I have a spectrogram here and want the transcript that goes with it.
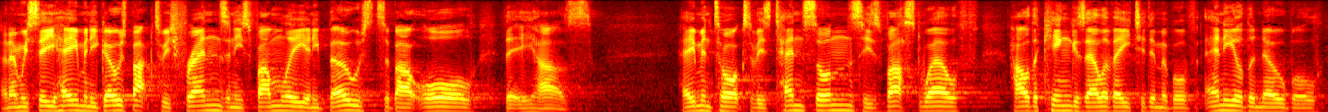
And then we see Haman, he goes back to his friends and his family and he boasts about all that he has. Haman talks of his ten sons, his vast wealth, how the king has elevated him above any other noble,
